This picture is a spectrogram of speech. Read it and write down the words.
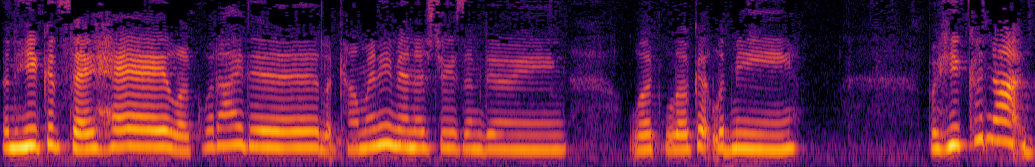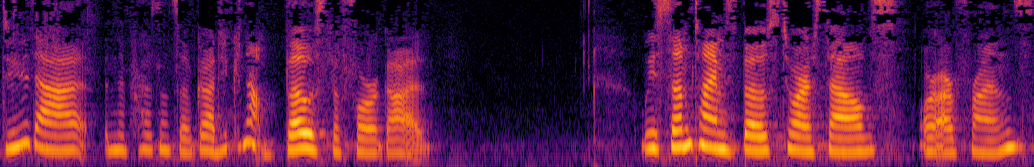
then he could say, hey, look what I did, look how many ministries I'm doing, look, look at me. But he could not do that in the presence of God. He could not boast before God. We sometimes boast to ourselves or our friends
